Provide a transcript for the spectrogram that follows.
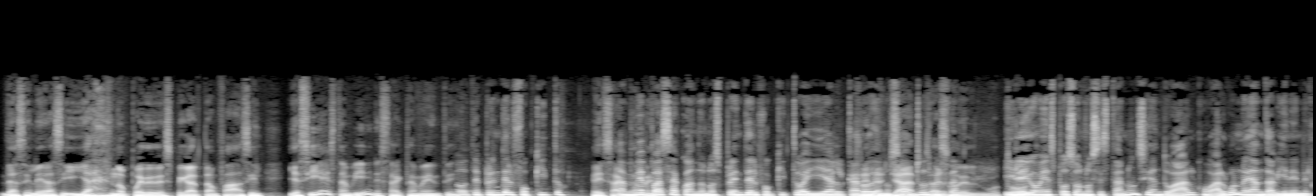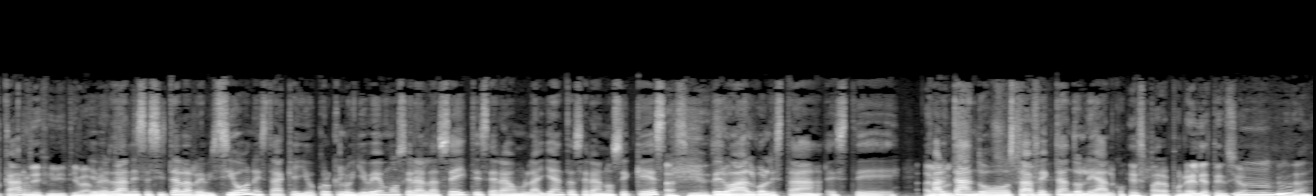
le aceleras y ya no puede despegar tan fácil. Y así es también, exactamente. O te prende el foquito. A mí Exactamente. me pasa cuando nos prende el foquito ahí al carro De nosotros, ¿verdad? Y le digo a mi esposo, nos está anunciando algo, algo no anda bien en el carro. Definitivamente. De verdad, necesita la revisión, está que yo creo que lo llevemos, será el aceite, será la llanta, será no sé qué es, Así es. pero algo le está este, faltando o está afectándole algo. Es para ponerle atención. ¿verdad?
